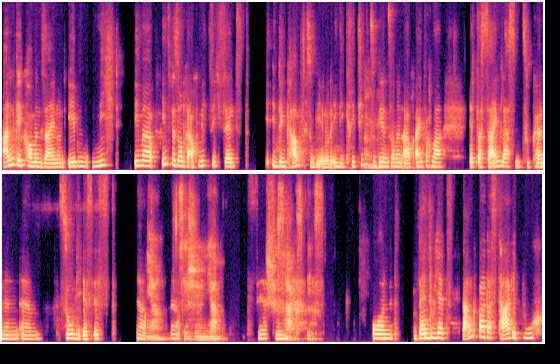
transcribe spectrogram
Angekommensein und eben nicht immer, insbesondere auch mit sich selbst, in den Kampf zu gehen oder in die Kritik mhm. zu gehen, sondern auch einfach mal etwas sein lassen zu können, ähm, so wie es ist. Ja. ja, ja, sehr schön, ja. Sehr schön. Du sagst es. Und wenn du jetzt dankbar das Tagebuch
